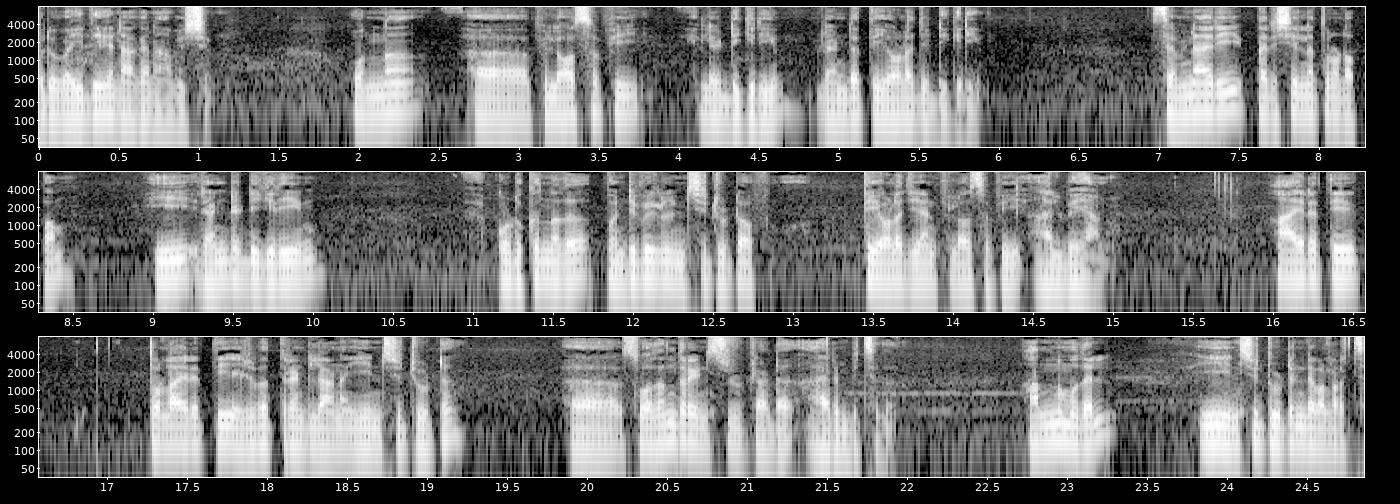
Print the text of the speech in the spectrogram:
ഒരു വൈദികനാകാൻ ആവശ്യം. ഒന്ന് ഫിലോസഫിയിലെ ഡിഗ്രിയും രണ്ട് തിയോളജി ഡിഗ്രിയും. സെമിനാരി പരിശീലനത്തിനോടൊപ്പം ഈ രണ്ട് ഡിഗ്രിയും കൊടുക്കുന്നത് pontifical institute of theology and philosophy ആൽബയാണ്. ആയിരത്തി തൊള്ളായിരത്തി എഴുപത്തിരണ്ടിലാണ് ഈ ഇൻസ്റ്റിറ്റ്യൂട്ട് സ്വതന്ത്ര ഇൻസ്റ്റിറ്റ്യൂട്ടായിട്ട് ആരംഭിച്ചത്. അന്നു മുതൽ ഈ ഇൻസ്റ്റിറ്റ്യൂട്ടിന്റെ വളർച്ച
